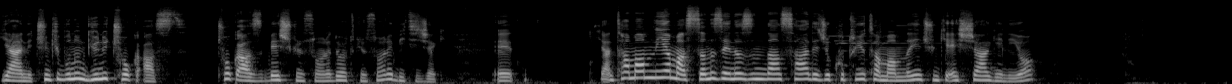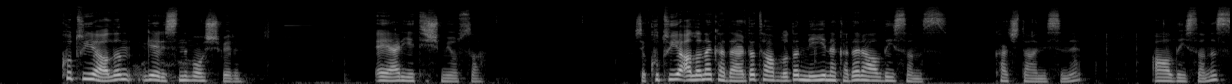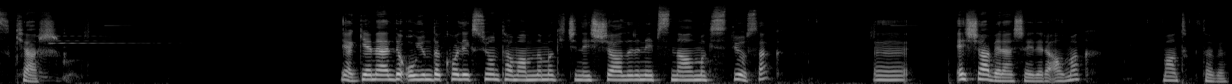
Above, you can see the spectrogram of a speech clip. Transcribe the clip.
Yani çünkü bunun günü çok az. Çok az 5 gün sonra 4 gün sonra bitecek. E, yani tamamlayamazsanız en azından sadece kutuyu tamamlayın çünkü eşya geliyor. Kutuyu alın gerisini boş verin. Eğer yetişmiyorsa. İşte kutuyu alana kadar da tabloda neyi ne kadar aldıysanız. Kaç tanesini aldıysanız kar. Ya genelde oyunda koleksiyon tamamlamak için eşyaların hepsini almak istiyorsak e, eşya veren şeyleri almak mantıklı tabii.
